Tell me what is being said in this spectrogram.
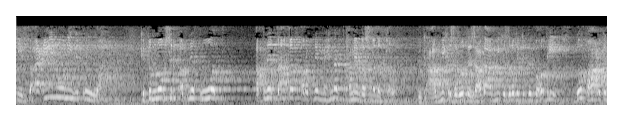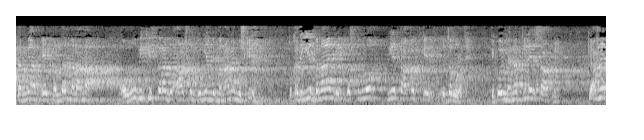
چیز۔ فعینونی بقوہ۔ کہ تم لوگ صرف اپنے قوت، اپنے طاقت اور اپنے محنت ہمیں بس مدد کرو۔ کیونکہ آدمی کی ضرورت ہے، زیادہ آدمی کی ضرورت ہے کہ بہت ہی۔ دو پہاڑ کے درمیان ایک بندھن بنانا اور وہ بھی کس طرح جو آج کل دنیا میں بنانا مشکل ہے۔ تو کبھی یہ بنائیں گے۔ بس تم لوگ یہ طاقت کی ضرورت ہے کہ کوئی محنت کرے ساتھ میں۔ کیا ہے؟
